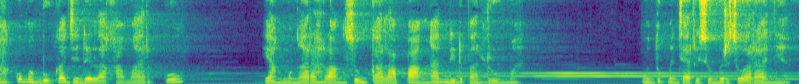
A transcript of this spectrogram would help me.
Aku membuka jendela kamarku yang mengarah langsung ke lapangan di depan rumah untuk mencari sumber suaranya.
